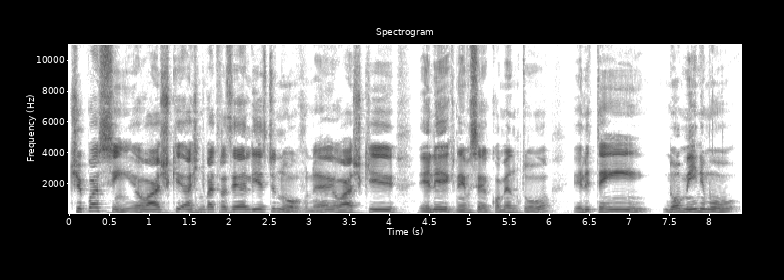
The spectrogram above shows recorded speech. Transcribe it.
Tipo assim, eu acho que a gente vai trazer a Liz de novo, né? Eu acho que ele, que nem você comentou, ele tem, no mínimo,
